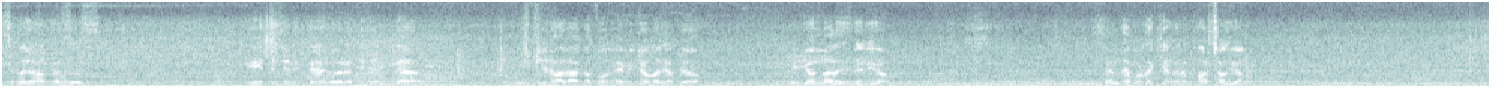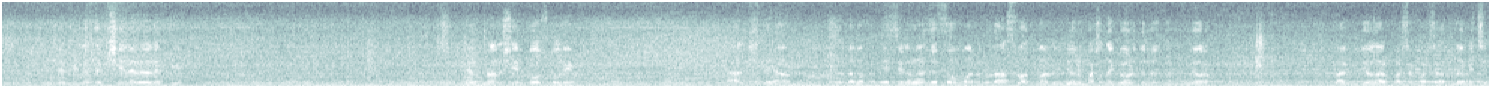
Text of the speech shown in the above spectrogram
hiç alakasız eğiticilikle, öğreticilikle hiçbir şeyle alakası olmayan videolar yapıyor. Milyonlar izleniyor. Sen de burada kendini parçalıyorsun. Ben millete bir şeyler öğreteyim. Hem tanışayım, dost olayım. Ya işte ya. Şurada bakın eski kanalizasyon vardı. Burada asfalt vardı. Videonun başında gördünüz mü bilmiyorum. Tabii videolar parça parça attığım için.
